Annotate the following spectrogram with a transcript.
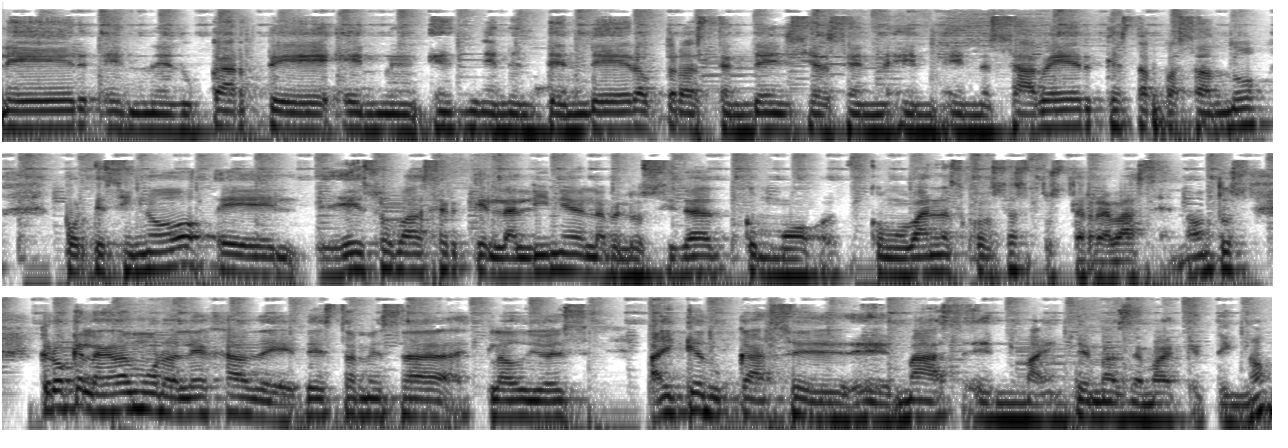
leer, en educarte, en, entender otras tendencias, en, saber qué está pasando, porque si no, eso va a hacer que la línea de la velocidad, como, como van las cosas, pues te rebase, ¿no? Entonces, creo que la gran moraleja de, de esta mesa, Claudio, es hay que educarse eh, más en, temas de marketing, ¿no?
